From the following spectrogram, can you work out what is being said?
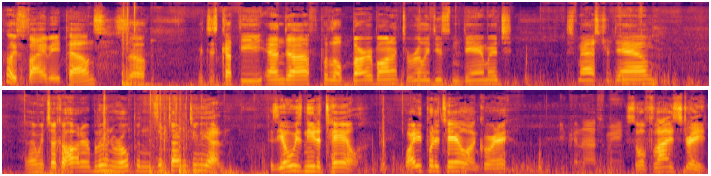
probably five, eight pounds. So we just cut the end off, put a little barb on it to really do some damage, smashed her down. And then we took a hot air balloon rope and zip tied it to the end. Because you always need a tail. Why do you put a tail on, Corey? You can ask me. So it flies straight.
